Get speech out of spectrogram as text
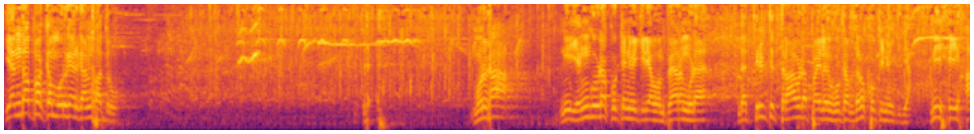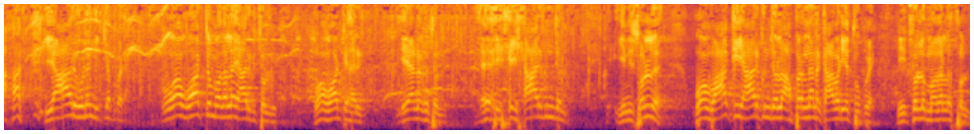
எந்த பக்கம் முருகன் இருக்கான்னு பார்த்துருவோம். முருகா நீ எங்கூட கூட்டணி வைக்கிறியா? உன் பேரன் கூட. இந்த திருட்டு திராவிட பயில கூட்டத்தில் கூட்டணி வைக்கிறியா? நீ யார் யாரு கூட நிக்கப்பட உன் ஓட்டு முதல்ல யாருக்கு சொல்லு? உன் ஓட்டு யாருக்கு? எனக்கு சொல்லு. ஏய், யாருக்குன்னு சொல்லு. இனி சொல்லு. உன் வாக்கு யாருக்குன்னு சொல்லு. அப்புறம் தான் நான் காவடியை தூக்குவேன். நீ சொல்லு முதல்ல சொல்லு.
